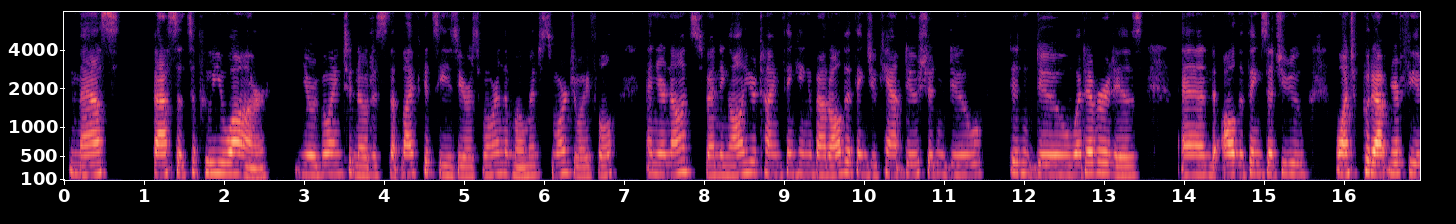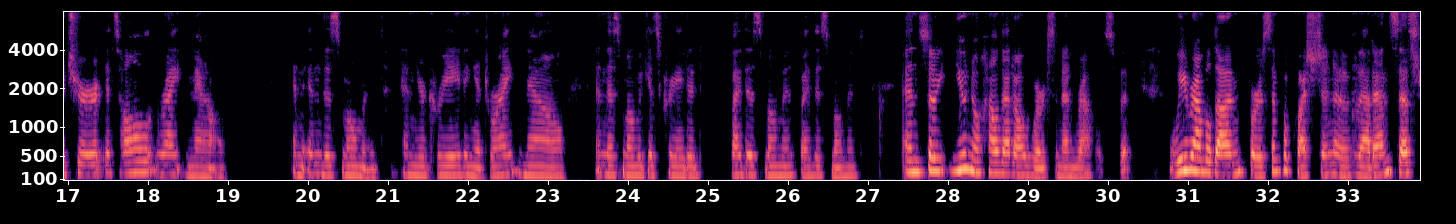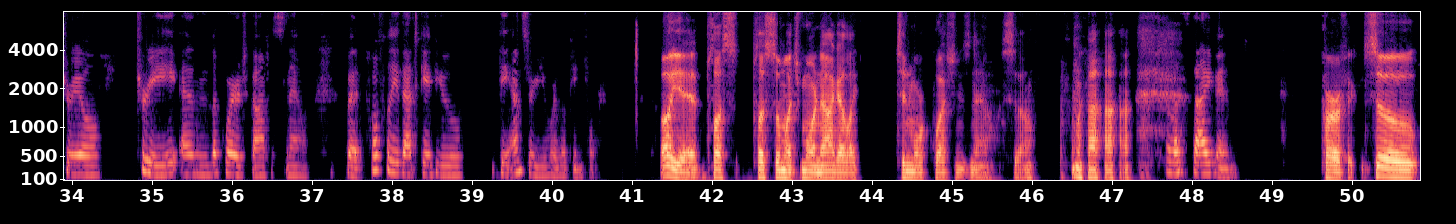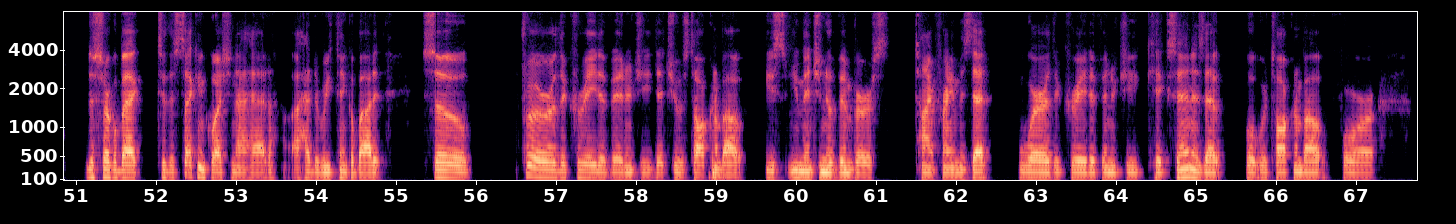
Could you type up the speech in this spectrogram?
mass facets of who you are you're going to notice that life gets easier. It's more in the moment. It's more joyful. And you're not spending all your time thinking about all the things you can't do, shouldn't do, didn't do, whatever it is, and all the things that you want to put out in your future. It's all right now and in this moment. And you're creating it right now. And this moment gets created by this moment, by this moment. And so you know how that all works and unravels. But we rambled on for a simple question of that ancestral tree and look where it got us now. But hopefully that gave you the answer you were looking for. Oh yeah, plus plus so much more. Now I got like 10 more questions now. So let's dive in. Perfect. So to circle back to the second question I had, I had to rethink about it. So, for the creative energy that you was talking about, you you mentioned November's time frame. Is that where the creative energy kicks in? Is that what we're talking about for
